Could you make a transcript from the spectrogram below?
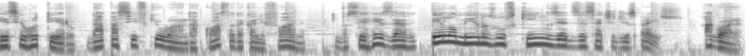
esse roteiro da Pacific One, da costa da Califórnia, que você reserve pelo menos uns 15 a 17 dias para isso. Agora,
